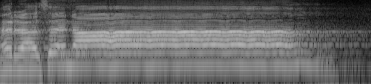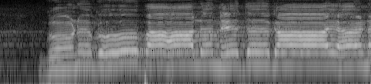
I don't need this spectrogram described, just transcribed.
ਰਸਨਾ ਗੁਣ ਗੋਪਾਲ ਨਿਦ ਗਾਇਣ।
